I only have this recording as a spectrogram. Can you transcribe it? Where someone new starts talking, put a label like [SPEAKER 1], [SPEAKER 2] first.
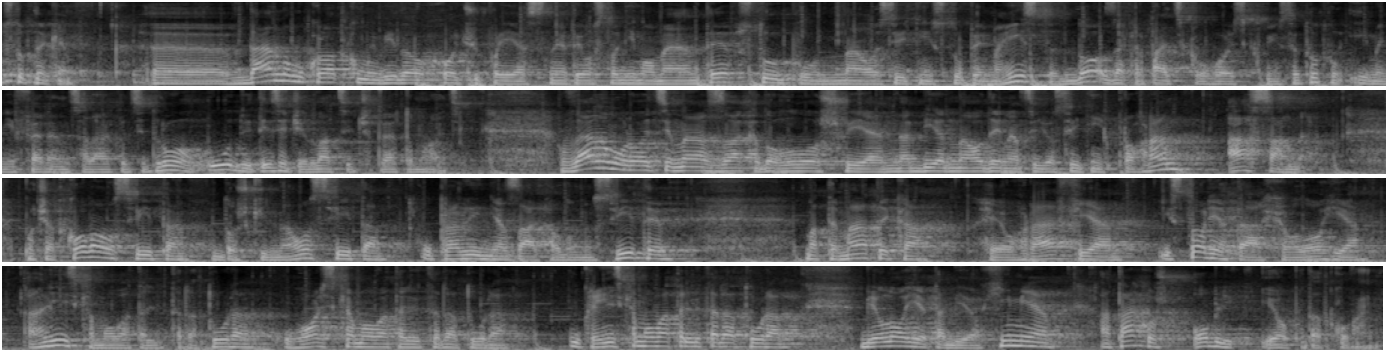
[SPEAKER 1] вступники, е, в даному короткому відео хочу пояснити основні моменти вступу на освітній ступень магістр до Закарпатського Угорського інституту імені Ференца Раковці II у 2024 році. В даному році наш заклад оголошує набір на 11 освітніх програм, а саме початкова освіта, дошкільна освіта, управління закладом освіти, математика, географія, історія та археологія, англійська мова та література, угорська мова та література, українська мова та література, біологія та біохімія, а також облік і оподаткування.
